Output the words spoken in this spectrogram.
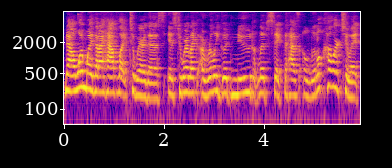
Now, one way that I have liked to wear this is to wear like a really good nude lipstick that has a little color to it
